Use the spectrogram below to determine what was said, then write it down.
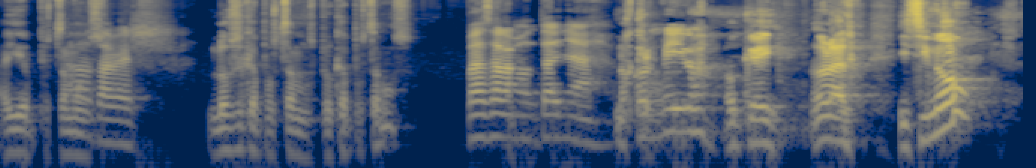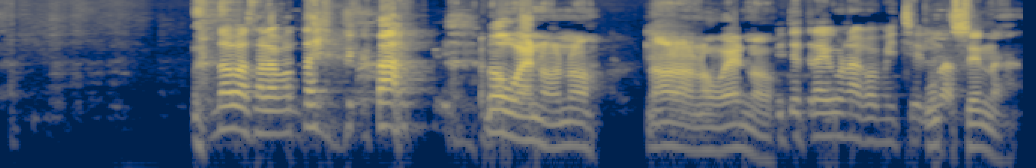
ahí apostamos. Vamos a ver. Lo sé que apostamos, pero ¿qué apostamos? Vas a la montaña conmigo. Ok, órale. ¿Y si no? No vas a la montaña. no, bueno, no. No, no, no, bueno. Y te traigo una gomichela. Una cena.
